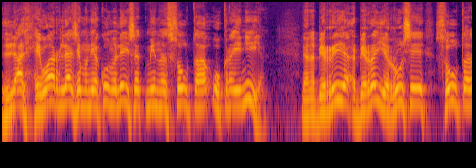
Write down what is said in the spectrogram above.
الحوار لازم أن يكون ليست من السلطة الأوكرانية لأن بالرأي, بالرأي الروسي سلطة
